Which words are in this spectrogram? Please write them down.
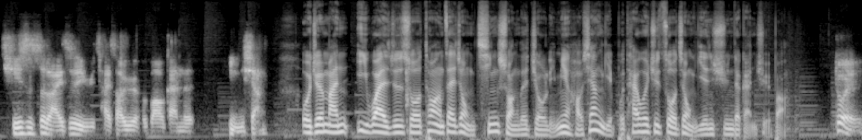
其实是来自于柴烧玉荷包干的影响。我觉得蛮意外的，就是说，通常在这种清爽的酒里面，好像也不太会去做这种烟熏的感觉吧。对，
